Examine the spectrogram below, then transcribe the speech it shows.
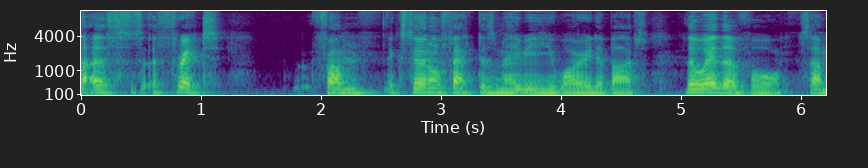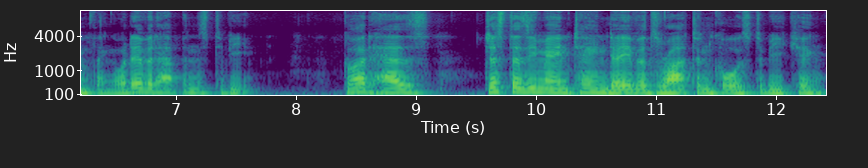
a, threat from external factors. Maybe you're worried about the weather for something, whatever it happens to be. God has, just as He maintained David's right and cause to be king,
